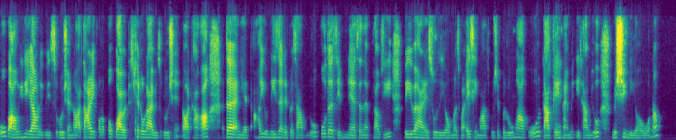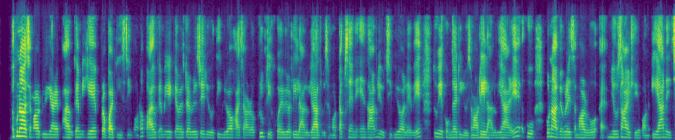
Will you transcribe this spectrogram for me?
အိုးပေါင်ကြီးတွေရောက်နေပြီဆိုလို့ရှိရင်တော့အသားတွေကတော့ပုတ်သွားပြီချက်ထုတ်လိုက်ပြီဆိုလို့ရှိရင်တော့ဒါကအသက်အန္တရာယ်အားယူနေဆက်တဲ့အတွက်ကြောင့်မလို့ပိုးသက်စီမြဲစံစံဘယ်လောက်ကြီးပေးပါတယ်ဆိုစီအောင်လို့ကျွန်တော်အဲ့ချိန်မှာဆိုလို့ရှိရင်ဘလို့မှကိုဒါကဲနိုင်မယ့်အနေအထားမျိုးမရှိနေရောဘူးပေါ့နော် အခုနကကျွန်တော်တို့တွေ့ရတဲ့ biochemical properties တွေပေါ့နော် biochemical characteristics တွေကိုသိပြီးတော့ခါကြတော့ group တွေခွဲပြီးတော့လေ့လာလို့ရလို့ကျွန်တော် toxin တွေ enzyme တွေကိုကြည့်ပြီးတော့လည်းပဲသူ့ရဲ့ကုန်သက်တွေကိုကျွန်တော်လေ့လာလို့ရတယ်အခုခုနပြောခဲ့တဲ့ကျွန်တော်တို့အမျိုးအစားတွေရှိရပေါ့နော် A ကနေ G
